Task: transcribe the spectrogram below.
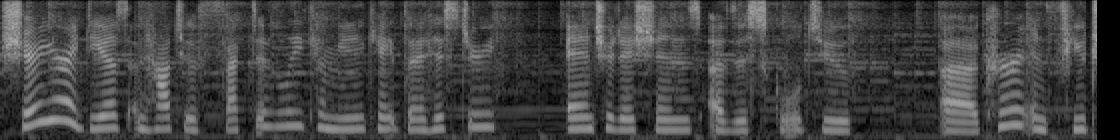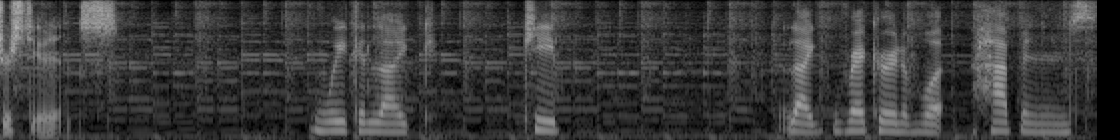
share your ideas on how to effectively communicate the history and traditions of the school to uh, current and future students. we could like keep like record of what happens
